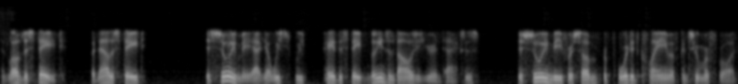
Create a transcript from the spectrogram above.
and love the state, but now the state is suing me. You know, we, we pay the state millions of dollars a year in taxes they're suing me for some purported claim of consumer fraud.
